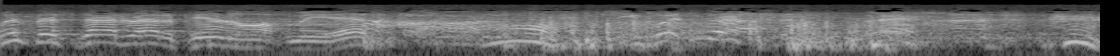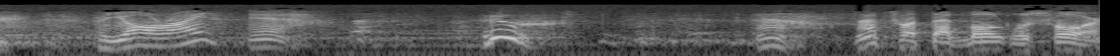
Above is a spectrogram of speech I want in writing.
Lift this dad rat a piano off me, Ed. Oh, gee whiz. Uh, uh, are you all right? Yeah. Whew. Yeah, that's what that bolt was for.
